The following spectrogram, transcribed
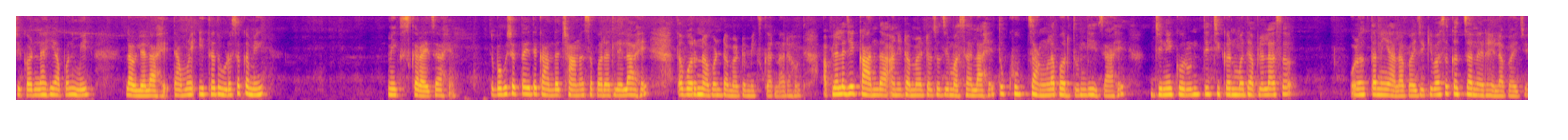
चिकनलाही आपण मीठ लावलेलं आहे. त्यामुळे इथं थोडंसं कमी मिक्स करायचं आहे. तर बघू शकता इथे कांदा छान असं परतलेला आहे. तर वरून आपण टमॅटो मिक्स करणार आहोत. आपल्याला जे कांदा आणि टमॅटोचा जे मसाला आहे तो खूप चांगला परतून घ्यायचा आहे. जेणेकरून ते चिकनमध्ये आपल्याला असं ओळखता नाही आला पाहिजे किंवा असं कच्चा नाही राहिला पाहिजे.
